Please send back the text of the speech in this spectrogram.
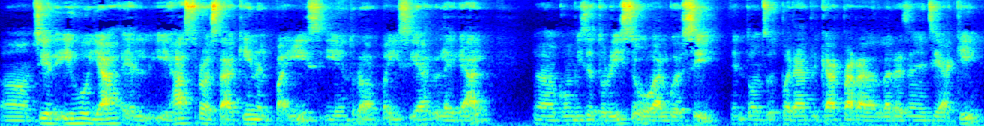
Um, si el hijo ya, el hijastro está aquí en el país y entra al país ya legal, uh, con visa turista o algo así, entonces puede aplicar para la residencia aquí.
